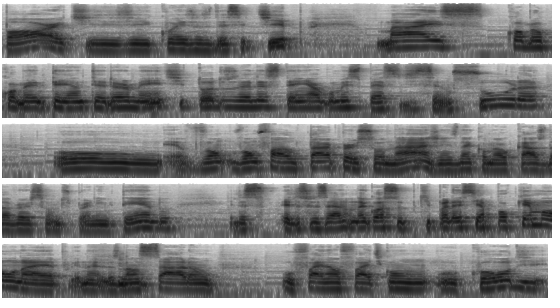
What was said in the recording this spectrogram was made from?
portes e coisas desse tipo, mas como eu comentei anteriormente, todos eles têm alguma espécie de censura ou é, vão, vão faltar personagens, né, como é o caso da versão do Super Nintendo. Eles, eles fizeram um negócio que parecia Pokémon na época, né? Eles lançaram o Final Fight com o Cold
